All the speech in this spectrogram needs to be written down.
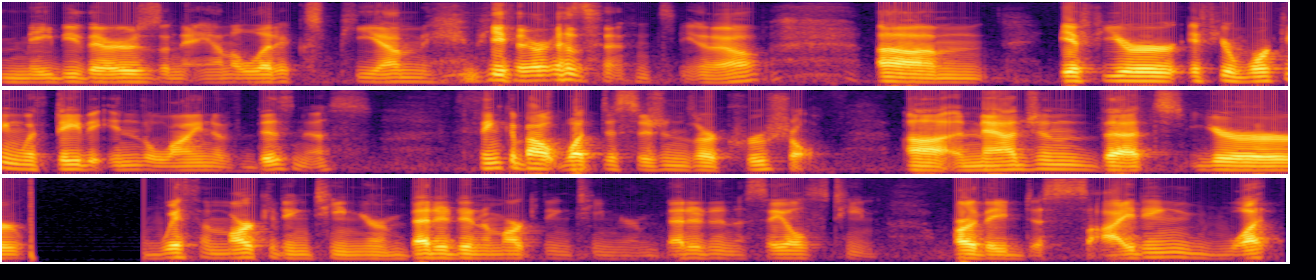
maybe there's an analytics PM, maybe there isn't, you know? Um, if, you're, if you're working with data in the line of business, think about what decisions are crucial. Uh, imagine that you're with a marketing team, you're embedded in a marketing team, you're embedded in a sales team. Are they deciding what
